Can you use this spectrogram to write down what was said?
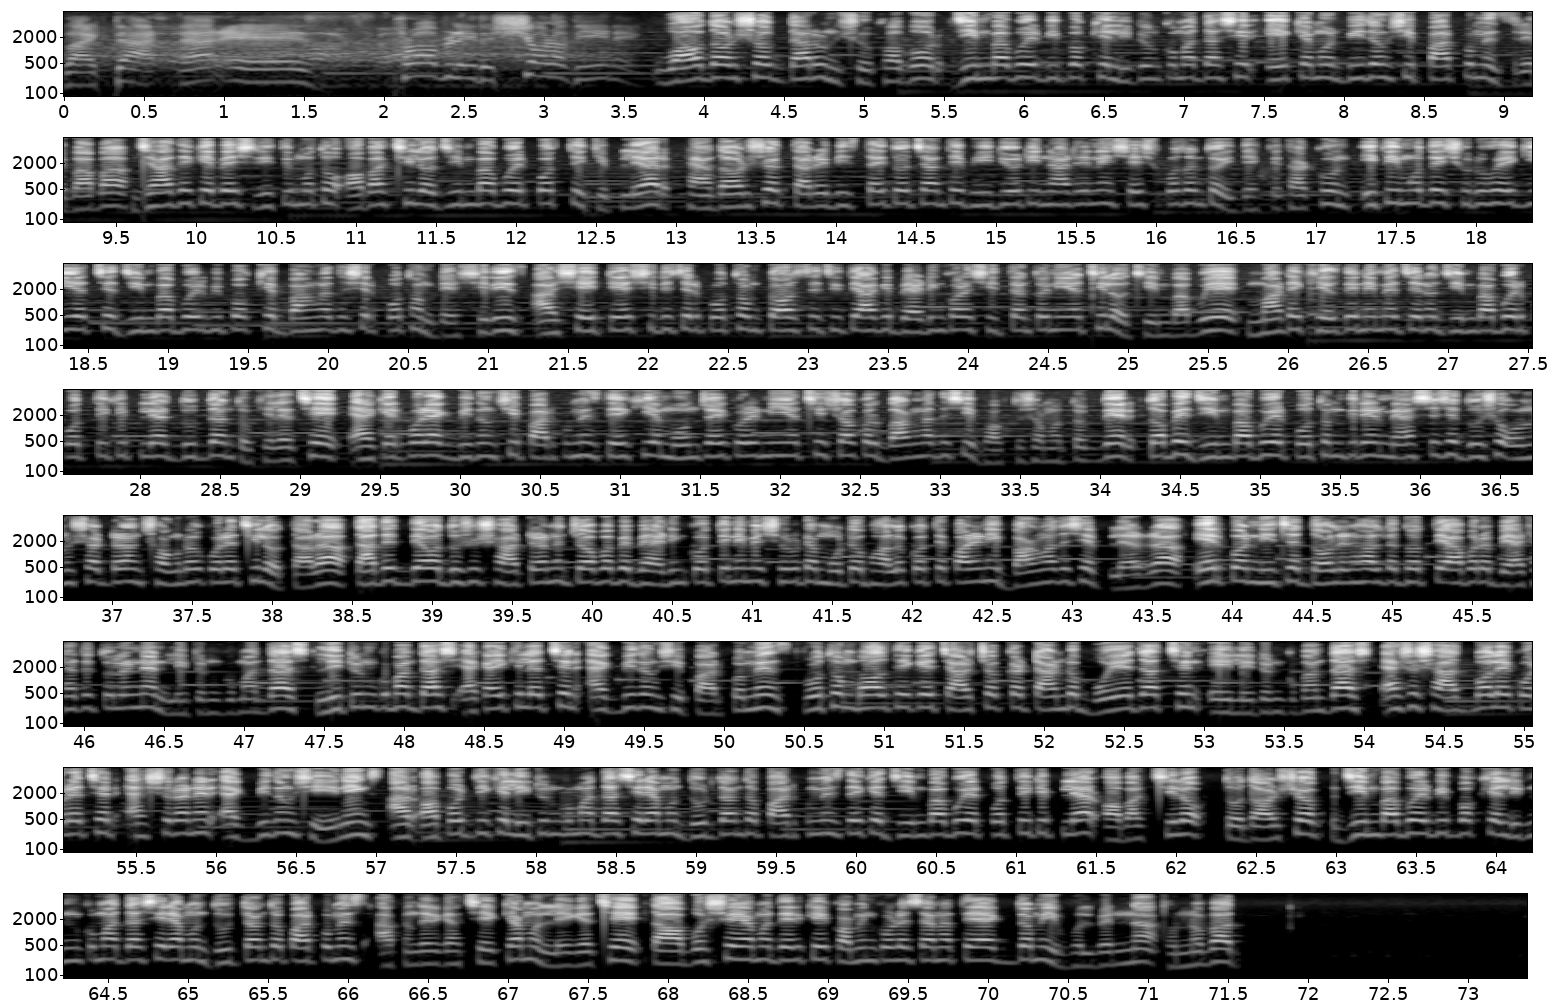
like that. That is probably the shot of the inning. Wow দর্শক, দারুণ সুখবর। জিম্বাবুয়ের বিপক্ষে লিটন কুমার দাসের এ কেমন বিধ্বংসী পারফরমেন্স রে বাবা, যা দেখে বেশ রীতিমতো অবাক ছিল জিম্বাবুয়ের প্রত্যেকটি প্লেয়ার হ্যাঁ দর্শক, তার বিস্তারিত জানতে ভিডিওটি না টেনে শেষ পর্যন্তই দেখতে থাকুন। ইতিমধ্যে শুরু হয়ে গিয়েছে জিম্বাবুয়ের বিপক্ষে বাংলাদেশের প্রথম টেস্ট সিরিজ আর সেই টেস্ট সিরিজের প্রথম টসে জিতে আগে ব্যাটিং করার সিদ্ধান্ত নিয়েছিল জিম্বাবুয়ে। মাঠে খেলতে নেমে যেন জিম্বাবুয়ের প্রত্যেকটি প্লেয়ার দুর্দান্ত খেলেছে। একের পর এক বিধ্বংসী পারফরমেন্স দেখিয়ে মন জয় করে নিয়েছে সকল বাংলাদেশি ভক্ত সমর্থকদের। তবে জিম্বাবুয়ের প্রথম দিনের ম্যাচ শেষে দুশো উনষাট রান সংগ্রহ করেছিল তারা। তাদের দেওয়া দুশো ষাট রানের জবাবে ব্যাটিং করতে নেমে শুরুটা মোটেও ভালো করতে পারেনি বাংলাদেশের প্লেয়াররা এরপর নিচের দলের হালটা ধরতে আবারও ব্যাট হাতে তুলে নেন লিটন কুমার দাস। লিটন কুমার দাস একাই খেলেছেন এক বিধ্বংসী পারফরমেন্স প্রথম বল থেকে চার চক্কার টান্ড বয়ে যাচ্ছেন এই লিটন কুমার দাস। একশো সাত বলে করেছেন একশো রানের এক বিধ্বংসী ইনিংস আর অপরদিকে লিটন কুমার দাসের এমন দুর্দান্ত পারফরমেন্স দেখে জিম্বাবুয়ের প্রত্যেকটি প্লেয়ার অবাক ছিল। তো দর্শক, জিম্বাবুয়ের বিপক্ষে লিটন কুমার দাসের এমন দুর্দান্ত পারফরমেন্স আপনাদের কাছে কেমন লেগেছে? তা অবশ্যই আমাদেরকে কমেন্ট করে জানাতে একদমই ভুলবেন না। ধন্যবাদ।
